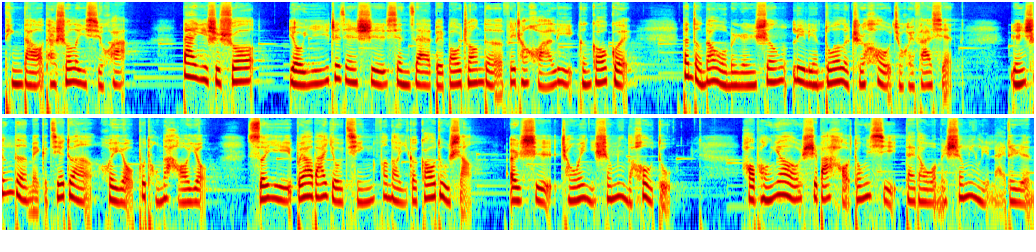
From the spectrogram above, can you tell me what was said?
听到他说了一席话，大意是说，友谊这件事现在被包装的非常华丽跟高贵，但等到我们人生历练多了之后，就会发现。人生的每个阶段会有不同的好友，所以不要把友情放到一个高度上，而是成为你生命的厚度。好朋友是把好东西带到我们生命里来的人。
